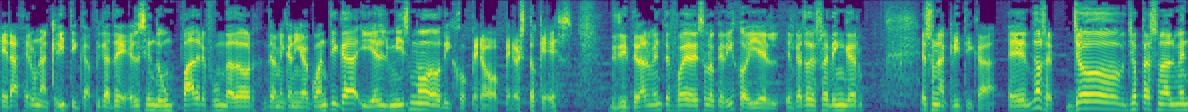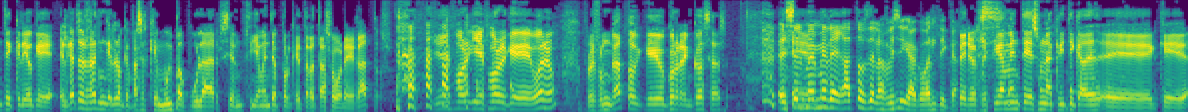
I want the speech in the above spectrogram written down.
era hacer una crítica. Fíjate, él siendo un padre fundador de la mecánica cuántica y él mismo dijo, pero, pero ¿esto qué es? Literalmente fue eso lo que dijo y el, gato de Schrödinger es una crítica. Eh, no sé, yo, yo personalmente creo que el gato de Schrödinger lo que pasa es que es muy popular sencillamente porque trata sobre gatos. Y es, porque, bueno, pues es un gato que ocurren cosas. Es el eh, meme de gatos de la física cuántica. Pero efectivamente es una crítica eh, que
